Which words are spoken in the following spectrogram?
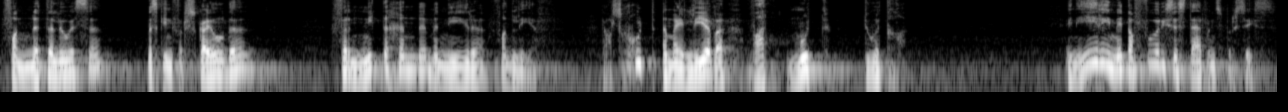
van nuttelose, miskien verskuilde, vernietigende maniere van leef. Daar's goed in my lewe wat moet doodgaan. En hierdie metaforiese sterwensproses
